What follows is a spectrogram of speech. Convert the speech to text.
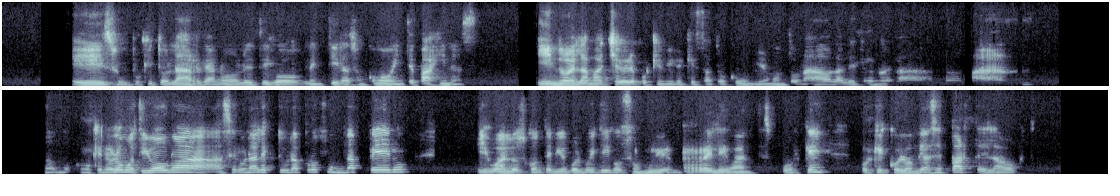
Es un poquito larga, no les digo mentiras, son como 20 páginas y no es la más chévere porque mire que está todo como muy amontonado, la letra no es la no, como que no lo motiva a uno a hacer una lectura profunda, pero igual los contenidos, vuelvo y digo, son muy relevantes. ¿Por qué? Porque Colombia hace parte de la OCDE.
